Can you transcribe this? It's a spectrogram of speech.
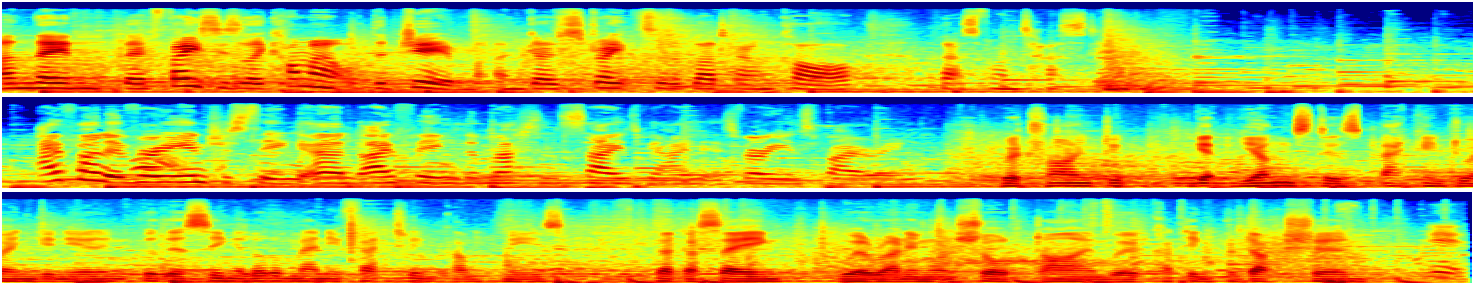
and then their faces, they come out of the gym and go straight to the Bloodhound car. That's fantastic. I find it very interesting and I think the maths and science behind it is very inspiring. We're trying to get youngsters back into engineering because they're seeing a lot of manufacturing companies that are saying we're running on short time, we're cutting production. It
